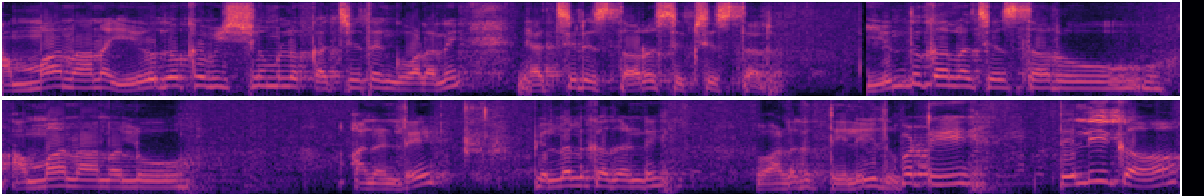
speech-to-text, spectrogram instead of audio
అమ్మా నాన్న ఏదో ఒక విషయంలో ఖచ్చితంగా వాళ్ళని హెచ్చరిస్తారు శిక్షిస్తారు. ఎందుకు అలా చేస్తారు అమ్మా నాన్నలు? అని అంటే పిల్లలు కదండి వాళ్ళకి తెలియదు. బట్టి తెలియక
